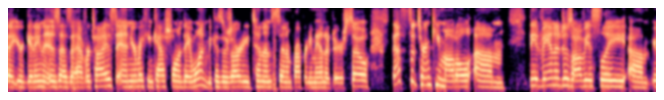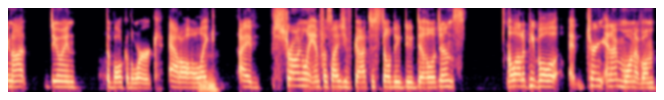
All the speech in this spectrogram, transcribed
that you're getting is as advertised, and you're making cash flow on day one because there's already tenants and property managers. So that's the turnkey model. Um, the advantage is obviously um, you're not doing the bulk of the work at all. Mm-hmm. Like I strongly emphasize you've got to still do due diligence. A lot of people uh, turn, and I'm one of them.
